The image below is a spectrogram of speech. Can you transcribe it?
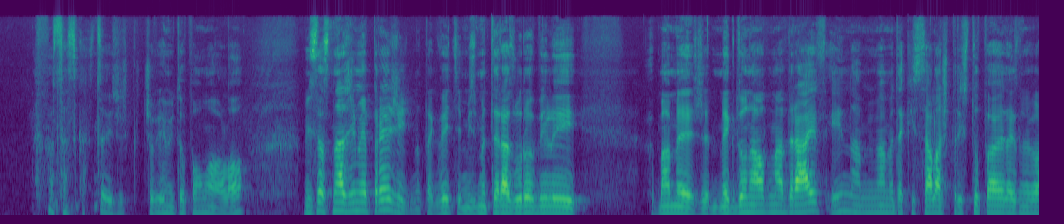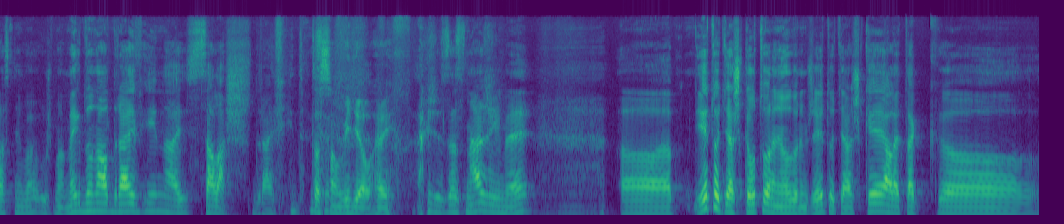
Otázka to je, čo by mi to pomohlo. My sa snažíme prežiť. No tak viete, my sme teraz urobili máme, že McDonald má drive-in a my máme taký salaš prístupavé, tak sme vlastne už má McDonald drive-in a aj salaš drive-in. To som videl, hej. Takže sa snažíme. Uh, je to ťažké, otvorene hovorím, že je to ťažké, ale tak uh,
